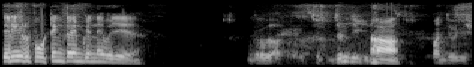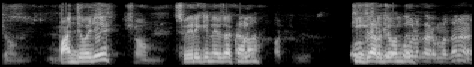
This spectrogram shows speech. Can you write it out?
ਤੇਰੀ ਰਿਪੋਰਟਿੰਗ ਟਾਈਮ ਕਿੰਨੇ ਵਜੇ ਹੈ ਮਤਲਬ ਜੁਨ ਜੀ ਹਾਂ 5 ਵਜੇ ਸ਼ਾਮ ਨੂੰ 5 ਵਜੇ ਸ਼ਾਮ ਨੂੰ ਸਵੇਰੇ ਕਿੰਨੇ ਵਜੇ ਤੱਕ ਆਉਣਾ 8 ਵਜੇ ਕੀ ਕਰਦੇ ਹੋ ਕਾਲ ਅੰਦਰ ਕਰ ਮਦਨ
